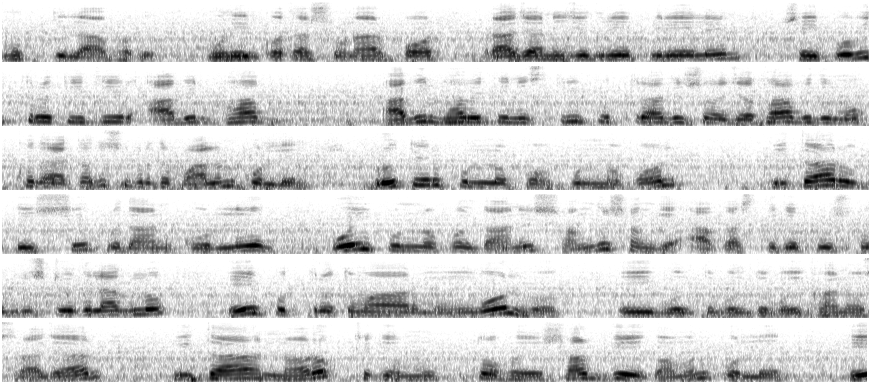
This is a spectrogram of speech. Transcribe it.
মুক্তি লাভ হবে। মনির কথা শোনার পর রাজা নিজ গৃহে ফিরে এলেন। সেই পবিত্র তিথির আবির্ভাব, আবির্ভাবে তিনি স্ত্রী পুত্রাদি সহ যথাবিধি মোক্ষদা একাদশী ব্রত পালন করলেন। ব্রতের পুণ্য পুণ্যফল পিতার উদ্দেশ্যে প্রদান করলেন। ওই পুণ্যফল দানের সঙ্গে সঙ্গে আকাশ থেকে পুষ্পবৃষ্টি হতে লাগল। হে পুত্র, তোমার মঙ্গল হোক। এই বলতে বলতে বৈখানস রাজার পিতা নরক থেকে মুক্ত হয়ে স্বর্গে গমন করলেন। হে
